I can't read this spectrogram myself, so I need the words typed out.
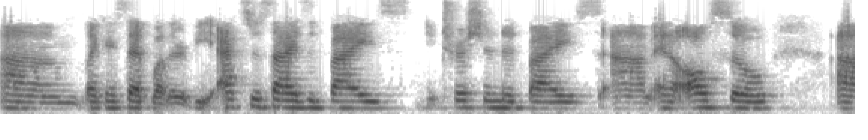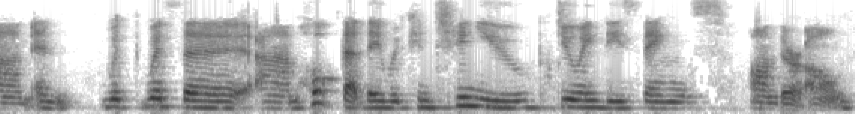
um, like I said, whether it be exercise advice, nutrition advice, um, and also um, and with with the um, hope that they would continue doing these things on their own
